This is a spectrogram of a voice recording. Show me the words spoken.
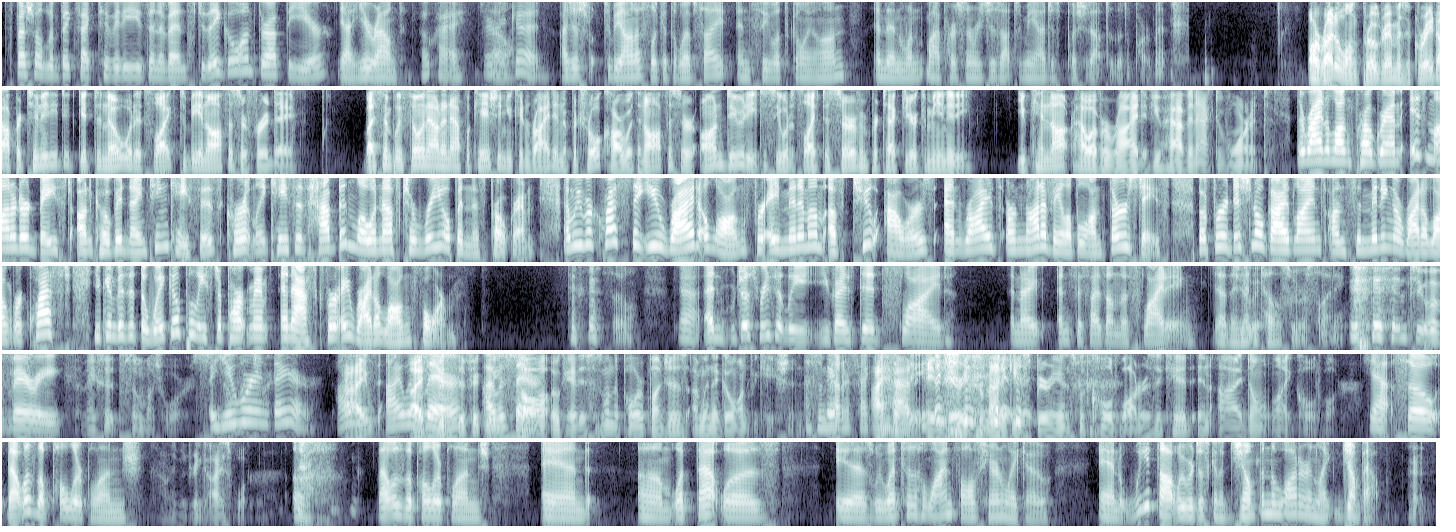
Special Olympics activities and events do they go on throughout the year? yeah, year round. Okay. Very So- good. I just, to be honest, look at the website and see what's going on. And then when my person reaches out to me, I just push it out to the department. Our ride along program is a great opportunity to get to know what it's like to be an officer for a day. By simply filling out an application, you can ride in a patrol car with an officer on duty to see what it's like to serve and protect your community. You cannot, however, ride if you have an active warrant. The ride along program is monitored based on COVID 19 cases. Currently, cases have been low enough to reopen this program. And we request that you ride along for a minimum of two hours, and rides are not available on Thursdays. But for additional guidelines on submitting a ride along request, you can visit the Waco Police Department and ask for a ride along form. So, Yeah. And just recently, you guys did slide, and I emphasize on the sliding. yeah, they didn't tell us we were sliding. into a very. That makes it so much worse. you weren't there. I I- was, I was I there. specifically I was saw. Okay, this is when the polar plunges. I'm gonna go on vacation. As a matter of fact, I I'm had busy. a very traumatic experience with cold water as a kid, and I don't like cold water. yeah, so that was the polar plunge. I don't even drink ice water. Ugh, that was the polar plunge. And um, what that was is we went to the Hawaiian Falls here in Waco, and we thought we were just going to jump in the water and like jump out.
